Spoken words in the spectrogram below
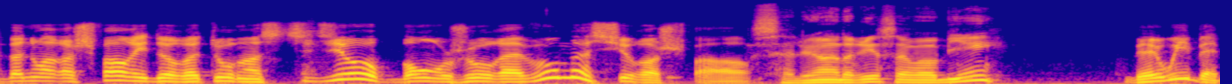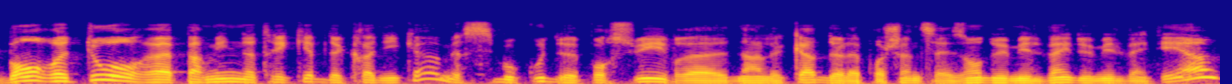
Benoît Rochefort est de retour en studio. Bonjour à vous, Monsieur Rochefort. Salut André, ça va bien? Ben oui, ben bon retour euh, parmi notre équipe de chroniqueurs. Merci beaucoup de poursuivre euh, dans le cadre de la prochaine saison 2020-2021.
